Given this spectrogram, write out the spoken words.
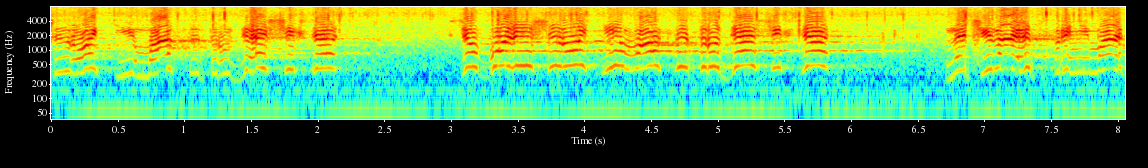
широкие массы трудящихся, все более широкие массы трудящихся начинают принимать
